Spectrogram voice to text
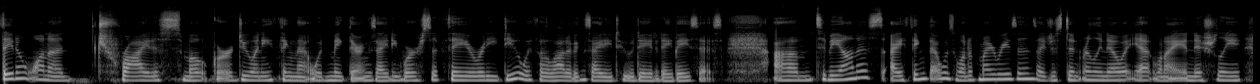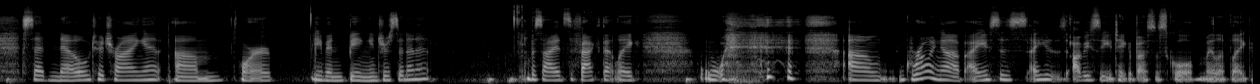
they don't want to try to smoke or do anything that would make their anxiety worse if they already deal with a lot of anxiety to a day to day basis. Um, to be honest, I think that was one of my reasons. I just didn't really know it yet when I initially said no to trying it um, or even being interested in it. Besides the fact that like um, growing up i used to i used obviously you take a bus to school. I lived like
